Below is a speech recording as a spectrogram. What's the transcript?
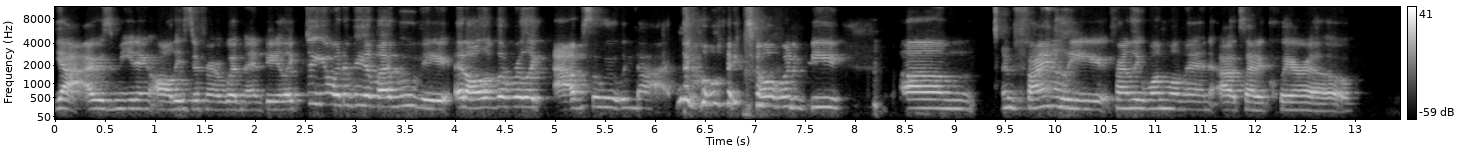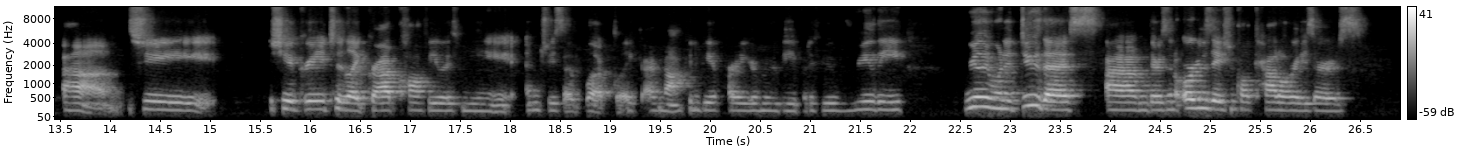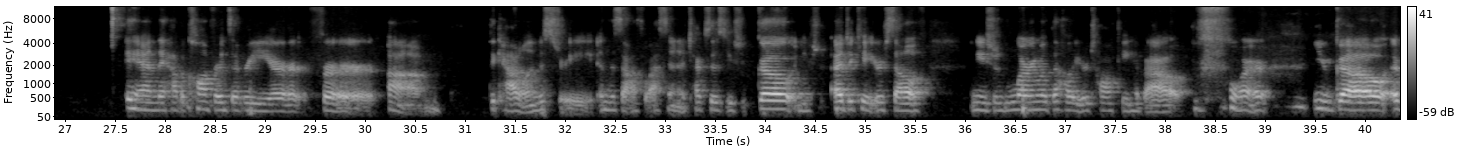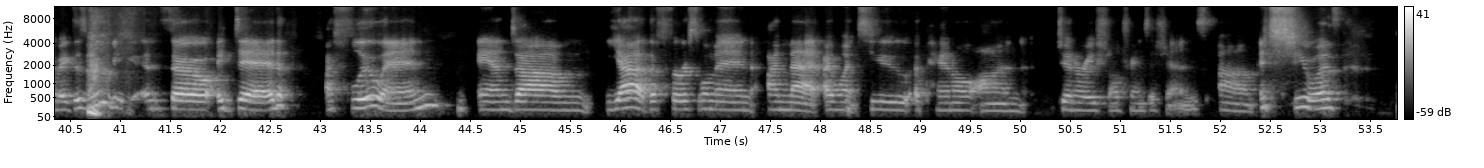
yeah, I was meeting all these different women, being like, "Do you want to be in my movie?" And all of them were like, "Absolutely not. No, I don't want to be." Um, and finally, finally, one woman outside of Cuero, um, she she agreed to like grab coffee with me, and she said, "Look, like I'm not going to be a part of your movie, but if you really really want to do this, um, there's an organization called Cattle Raisers, and they have a conference every year for um, the cattle industry in the Southwest and in Texas. You should go and you should educate yourself and you should learn what the hell you're talking about before you go and make this movie. and so I did. I flew in, and um, yeah, the first woman I met, I went to a panel on generational transitions. Um, and she was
